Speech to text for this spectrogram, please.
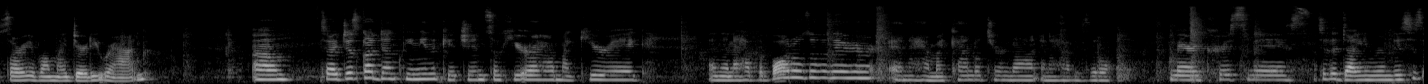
Sorry about my dirty rag. Um, so I just got done cleaning the kitchen. So here I have my Keurig. And then I have the bottles over there. And I have my candle turned on. And I have this little Merry Christmas. To the dining room. This is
